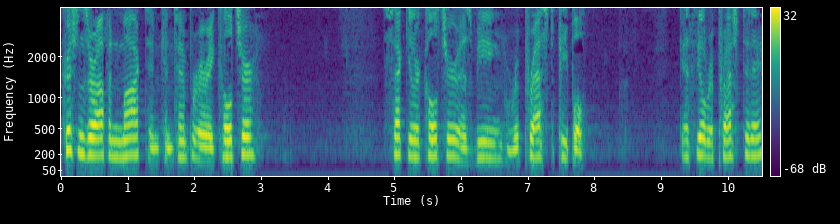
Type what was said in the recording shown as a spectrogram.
Christians are often mocked in contemporary culture, secular culture, as being repressed people. You guys feel repressed today?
